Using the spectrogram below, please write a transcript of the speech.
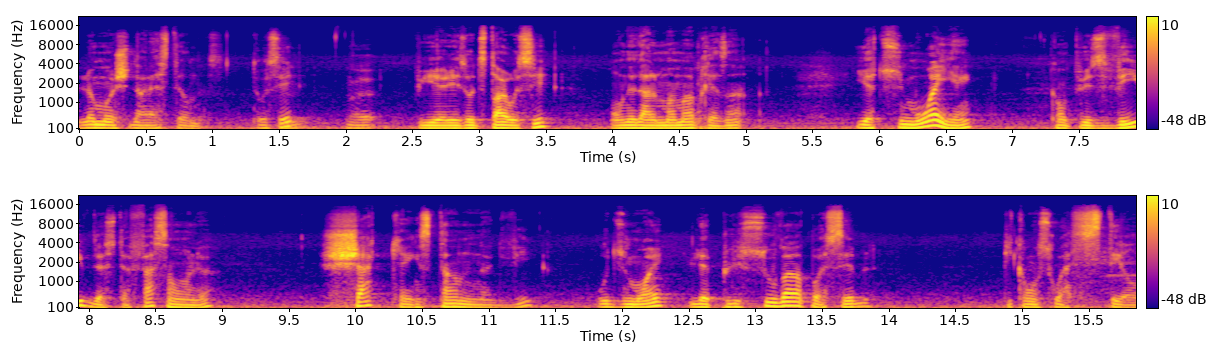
Là, moi, je suis dans la stillness. Toi aussi? Ouais. puis euh, les auditeurs aussi, on est dans le moment présent. Y a-tu moyen qu'on puisse vivre de cette façon-là chaque instant de notre vie, ou du moins le plus souvent possible, puis qu'on soit still?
